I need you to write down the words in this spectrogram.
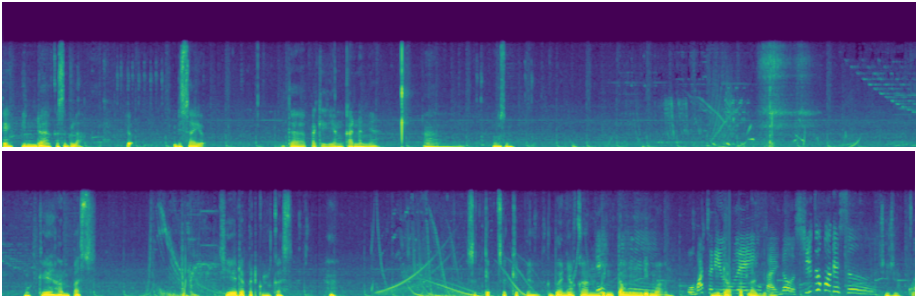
oke pindah ke sebelah yuk bisa yuk kita pakai yang kanan ya ah, langsung oke hampas saya dapat kulkas Hah. skip sakit ya. Kebanyakan bintang 5 dapat lagi. Shizuko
